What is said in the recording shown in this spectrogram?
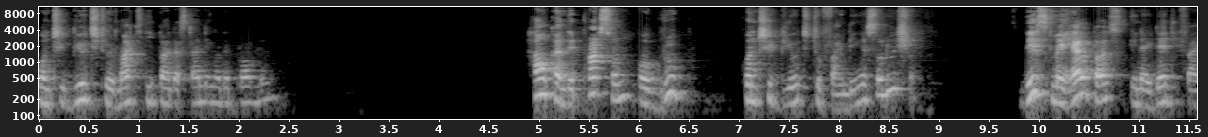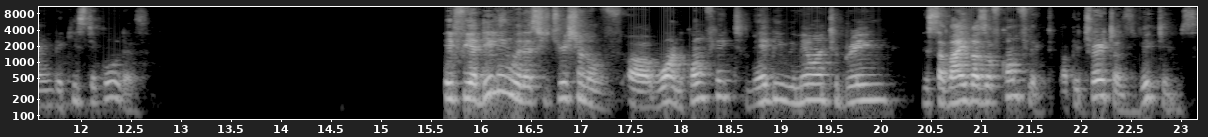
contribute to a much deeper understanding of the problem? How can the person or group contribute to finding a solution? This may help us in identifying the key stakeholders. If we are dealing with a situation of uh, war and conflict, maybe we may want to bring the survivors of conflict, perpetrators, victims,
